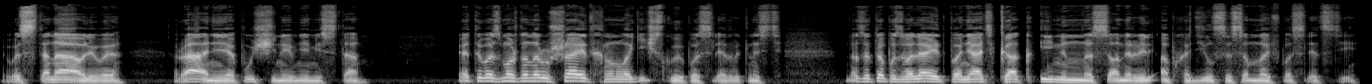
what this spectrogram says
восстанавливая, ранее опущенные в ней места. Это, возможно, нарушает хронологическую последовательность, но зато позволяет понять, как именно Сомервиль обходился со мной впоследствии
